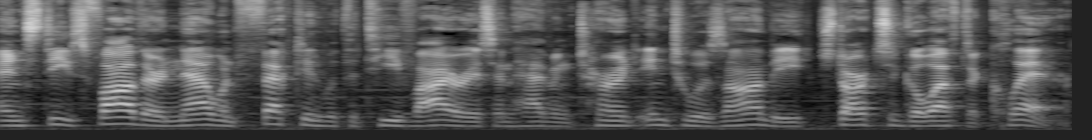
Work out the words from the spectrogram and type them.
and Steve's father, now infected with the T-virus and having turned into a zombie, starts to go after Claire.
